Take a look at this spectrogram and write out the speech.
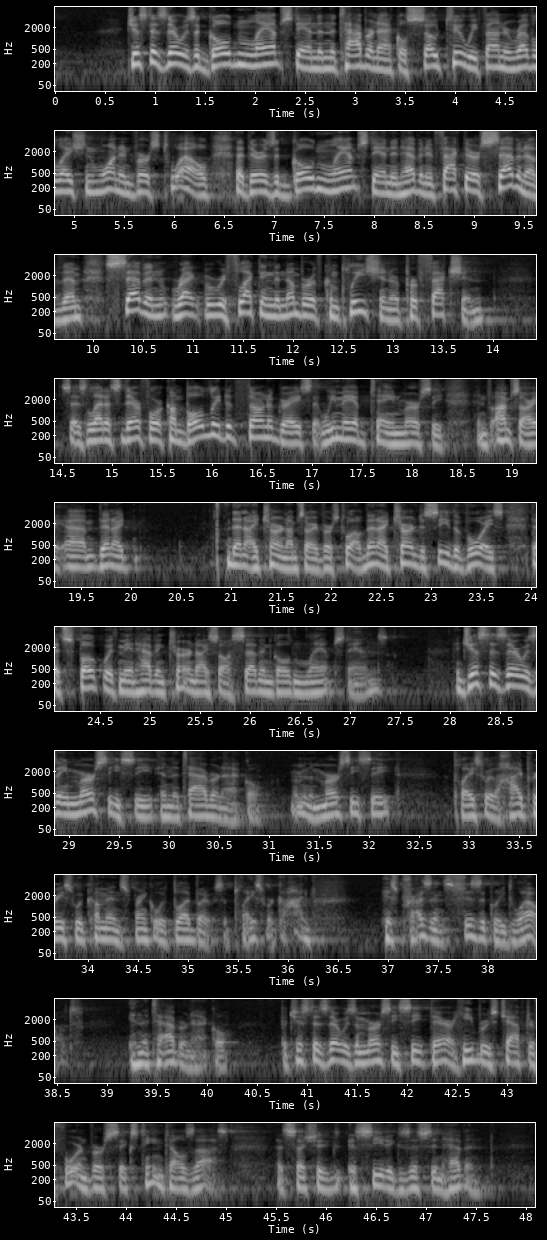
Just as there was a golden lampstand in the tabernacle, so too we found in Revelation 1 and verse 12 that there is a golden lampstand in heaven. In fact, there are seven of them, seven re- reflecting the number of completion or perfection. It says, Let us therefore come boldly to the throne of grace that we may obtain mercy. And I'm sorry, um, then I. Then I turned, I'm sorry, verse 12. Then I turned to see the voice that spoke with me, and having turned, I saw seven golden lampstands. And just as there was a mercy seat in the tabernacle, remember the mercy seat? A place where the high priest would come in and sprinkle with blood, but it was a place where God, his presence physically dwelt in the tabernacle. But just as there was a mercy seat there, Hebrews chapter 4 and verse 16 tells us that such a seat exists in heaven.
